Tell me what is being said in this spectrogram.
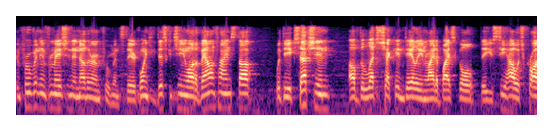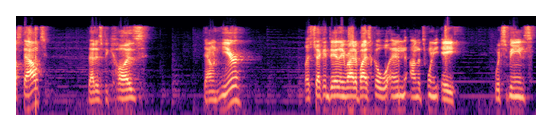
improvement information and other improvements. They're going to discontinue all the Valentine stuff with the exception of the let's check in daily and ride a bicycle that you see how it's crossed out. That is because down here, let's check in daily ride a bicycle will end on the 28th, which means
